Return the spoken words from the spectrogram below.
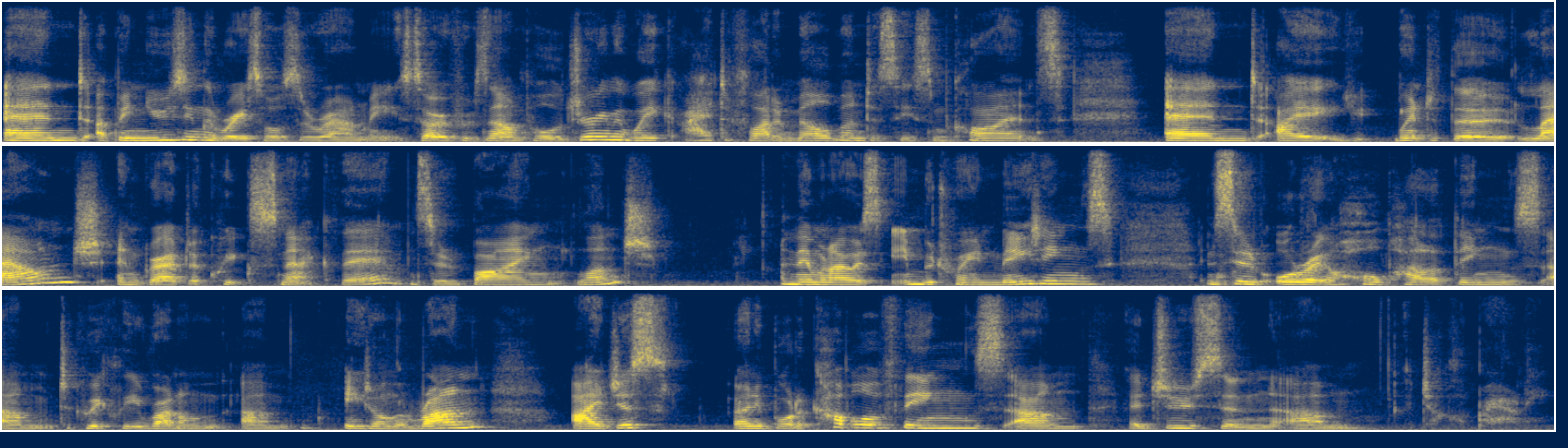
And I've been using the resources around me. So for example, during the week, I had to fly to Melbourne to see some clients and I went to the lounge and grabbed a quick snack there instead of buying lunch. And then when I was in between meetings, instead of ordering a whole pile of things um, to quickly run on, um, eat on the run, I just only bought a couple of things, um, a juice and um, a chocolate brownie.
